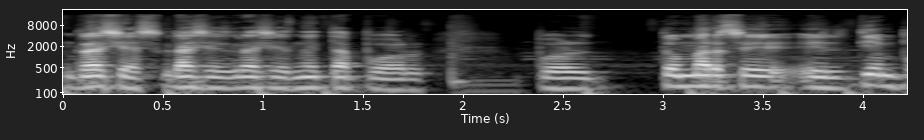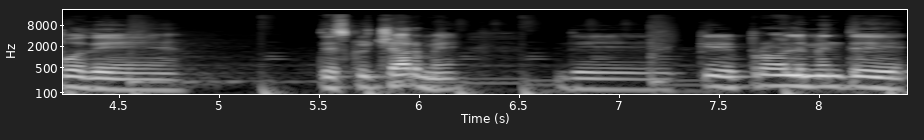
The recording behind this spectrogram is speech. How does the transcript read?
Gracias, gracias, gracias, neta, por, por tomarse el tiempo de, de escucharme, de que probablemente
